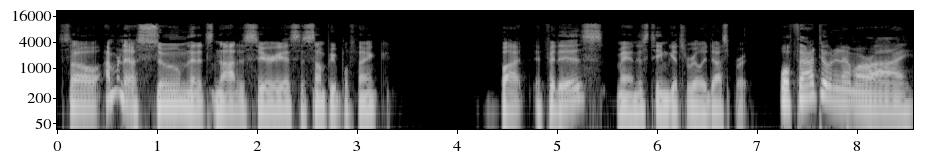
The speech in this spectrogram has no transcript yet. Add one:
So I'm going to assume that it's not as serious as some people think. But if it is, man, this team gets really desperate. Well, if they're not doing an MRI,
